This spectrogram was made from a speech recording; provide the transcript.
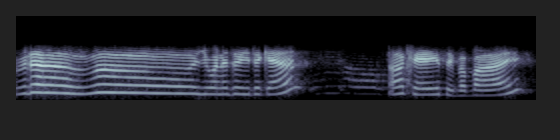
You want to do it again? Okay, say bye-bye.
